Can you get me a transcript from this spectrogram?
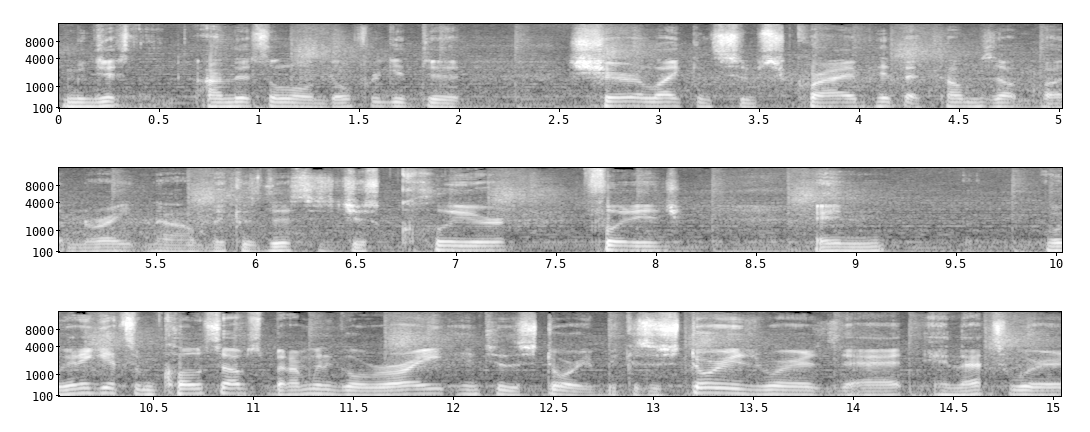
I mean, just on this alone, don't forget to share, like, and subscribe. Hit that thumbs up button right now because this is just clear footage. And we're going to get some close-ups, but I'm going to go right into the story because the story is where it's at, and that's where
